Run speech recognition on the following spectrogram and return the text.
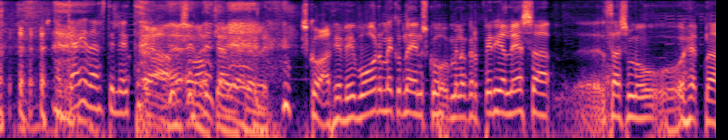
Gæða eftir lit Já, smá einmitt, gæja einmitt. Sko, af því að við vorum einhvern veginn, sko, mér langar að byrja að lesa uh, það sem þú, hérna,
